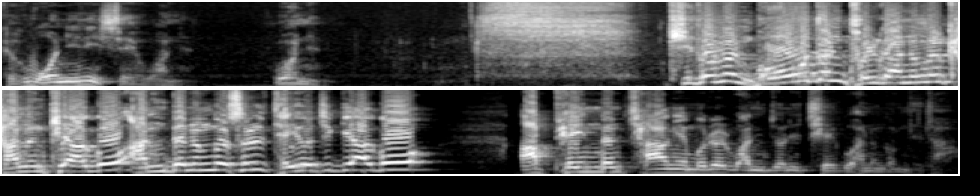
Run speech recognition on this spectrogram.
그 원인이 있어요. 원인. 원인. 기도는 모든 불가능을 가능케 하고 안 되는 것을 되어지게 하고 앞에 있는 장애물을 완전히 제거하는 겁니다.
